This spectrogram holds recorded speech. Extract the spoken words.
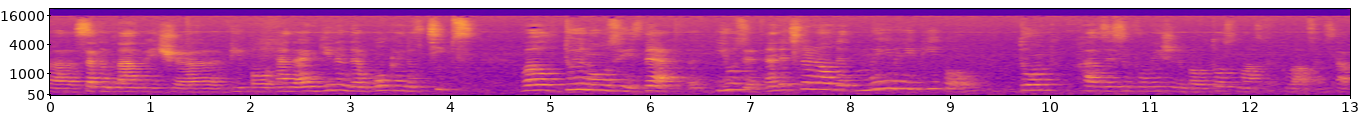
uh, second language uh, people, and I'm giving them all kind of tips. Well, do you know this, that, use it. And it's turned out that many, many people don't have this information about Toastmaster Club and stuff.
